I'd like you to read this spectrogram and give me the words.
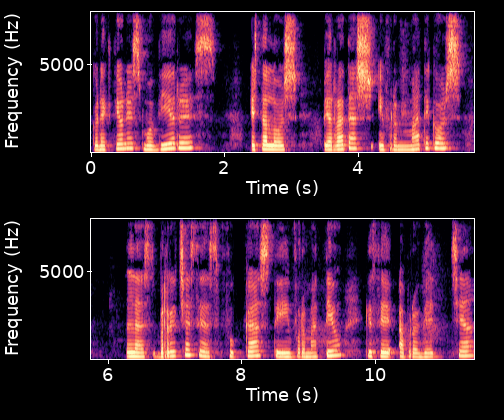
conexiones móviles, están los piratas informáticos, las brechas y las fugas de información que se aprovechan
